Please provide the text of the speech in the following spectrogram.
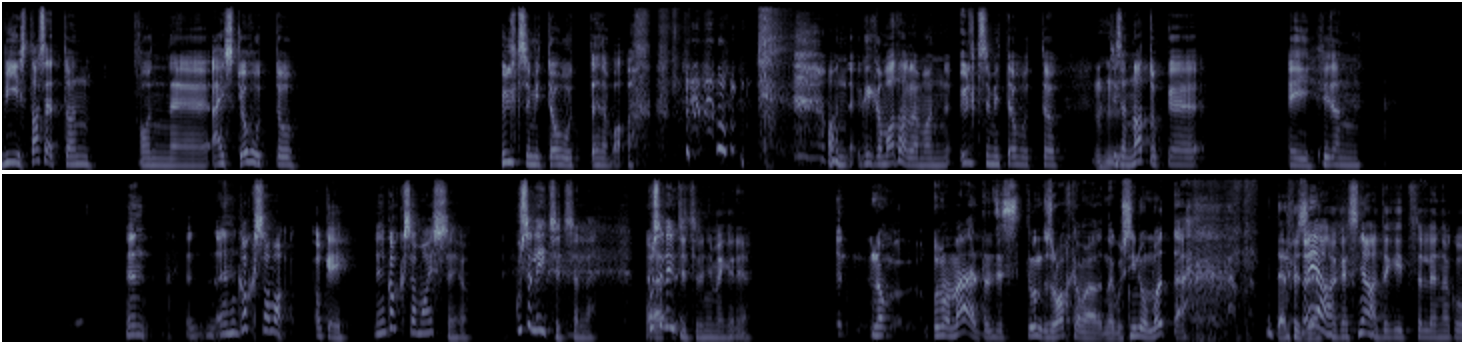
viis taset on, on eh, hästi ohutu. üldse mitte ohutu, tähendab. on kõige madalam on üldse mitte ohutu Mhm. siis on natuke, ei, siis on. Need on, kaks sama, okei okay,, need on kaks sama asja ju. kus sa leidsid selle? Kus sa leidsid selle nimekirja? no kui ma mäletan, siis tundus rohkem nagu sinu mõte. terve no see, jaa, aga sina tegid selle nagu,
